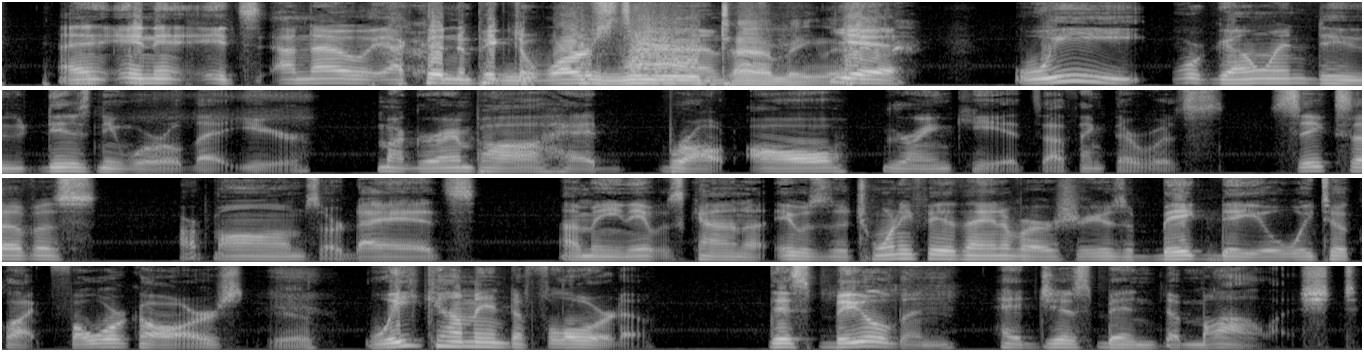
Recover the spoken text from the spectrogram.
and and it, it's I know I couldn't have picked a worse Weird time. timing. There. Yeah, we were going to Disney World that year. My grandpa had brought all grandkids. I think there was six of us, our moms, our dads. I mean, it was kind of it was the 25th anniversary. It was a big deal. We took like four cars. Yeah. We come into Florida. This building had just been demolished.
